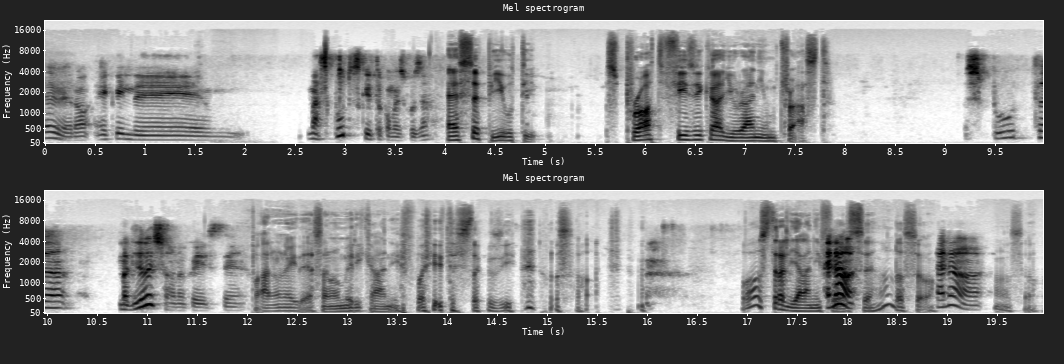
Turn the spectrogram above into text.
è vero. E quindi... Ma Sput scritto come, scusa? SPUT, Sprott Physical Uranium Trust. Sput... Ma di dove sono questi? Ah, non ho idea, sono americani, fuori di testa così, non lo so. O australiani Eh no, forse, non lo so, eh no, non lo so.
